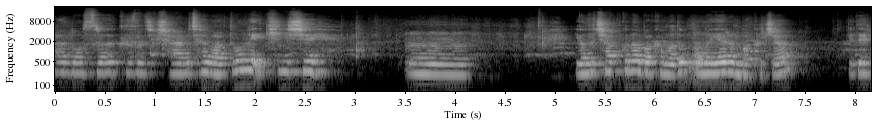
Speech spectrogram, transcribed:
Ben de o sırada Kızılcık Şerbeti'ne baktım ama ikinci şey hmm, Yalı Çapkın'a bakamadım. Ona yarın bakacağım. Bir de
